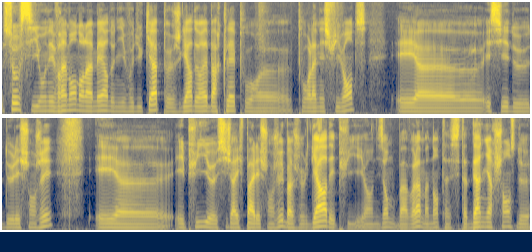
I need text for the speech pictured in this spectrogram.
sauf si on est vraiment dans la merde au niveau du cap, je garderai Barclay pour, pour l'année suivante et essayer de, de l'échanger. Et, euh, et puis euh, si j'arrive pas à l'échanger, bah, je le garde et puis en disant bah voilà maintenant c'est ta dernière chance de,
